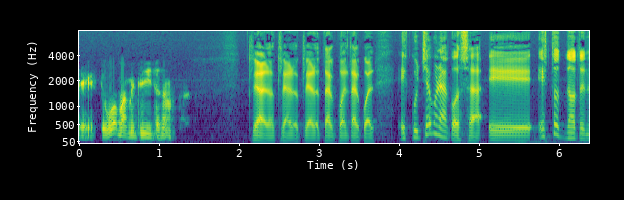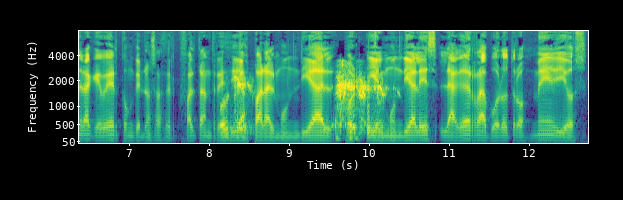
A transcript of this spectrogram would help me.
estuvo más metidito, ¿no? Claro, claro, claro, tal cual, tal cual. Escuchame una cosa, eh, esto no tendrá que ver con que nos faltan tres días para el Mundial y el Mundial es la guerra por otros medios,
